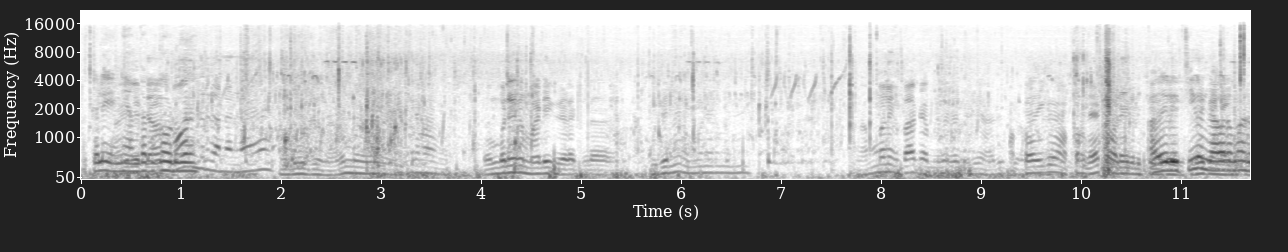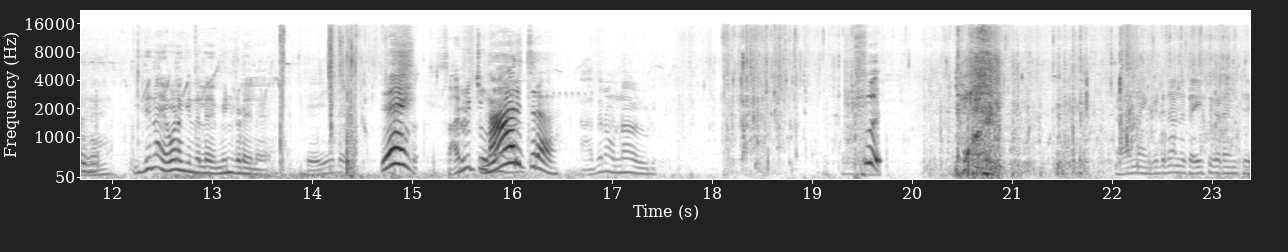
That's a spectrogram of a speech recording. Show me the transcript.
மக்களே என்ன அந்த பக்கம் விடுங்க. ரொம்ப நேரம் மாடிட்டு கிடக்கல. இதெல்லாம் ரொம்ப நேரம் நம்மளுக்கு பார்க்க அப்படி அப்போதைக்கு அப்புறம் வேக்க வலைய கழிச்சு அதுல தீவன் சாவர மாதிரி இருக்கு. இதுனா எவ்வளோக்கு இந்த மீன் கடையில்? டேய் சரிச்சு நாரிச்சுடா. அதெல்லாம் ஒன்றா விடு. நானும் எங்கிட்ட தான் அந்த சைஸ் கிடந்துச்சு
